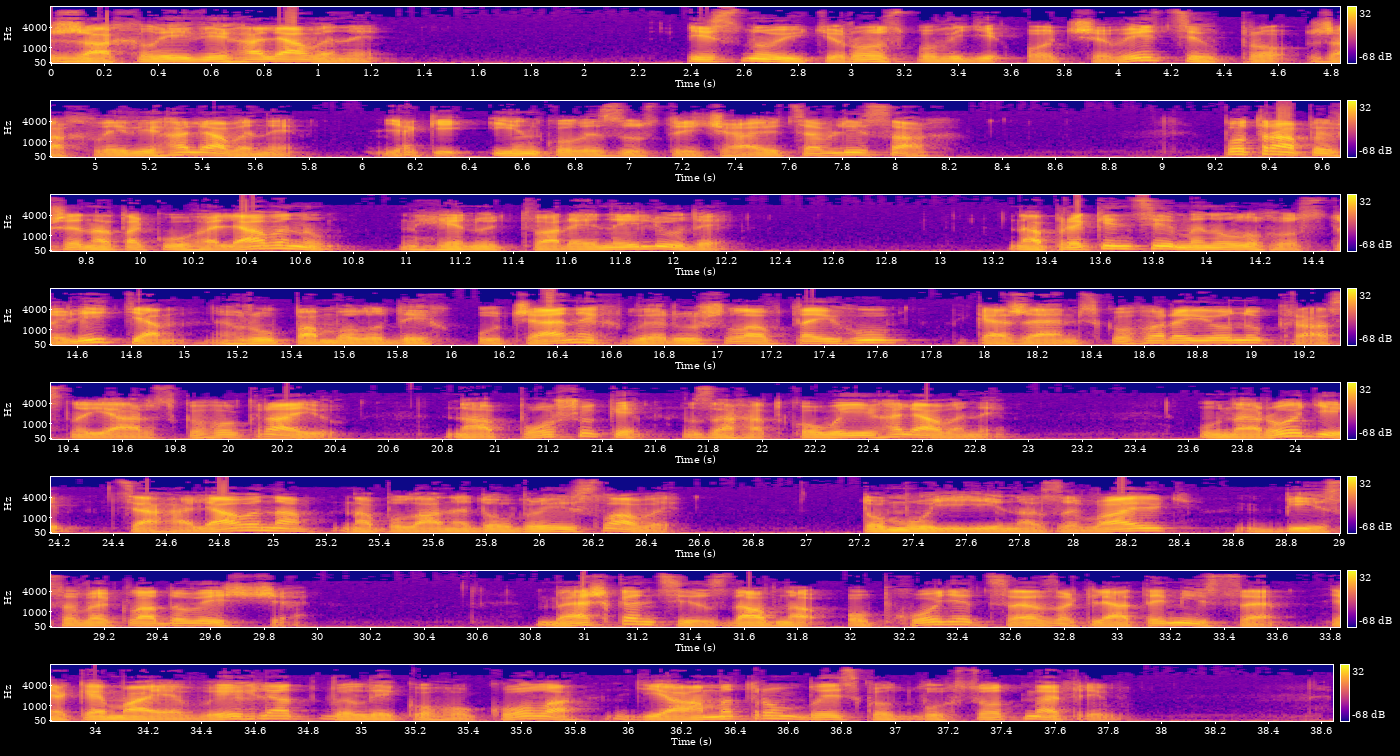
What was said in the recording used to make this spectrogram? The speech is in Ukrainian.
Жахливі галявини. Існують розповіді очевидців про жахливі галявини, які інколи зустрічаються в лісах. Потрапивши на таку галявину, гинуть тварини й люди. Наприкінці минулого століття група молодих учених вирушила в тайгу Кежемського району Красноярського краю на пошуки загадкової галявини. У народі ця галявина набула недоброї слави, тому її називають бісове кладовище. Мешканці здавна обходять це закляте місце, яке має вигляд великого кола діаметром близько 200 метрів.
